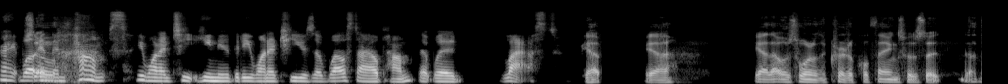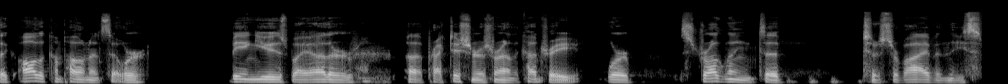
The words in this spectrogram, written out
Right. Well, so, and then pumps. He wanted to. He knew that he wanted to use a well style pump that would last. Yep. Yeah. Yeah, that was one of the critical things was that the, all the components that were being used by other uh, practitioners around the country were struggling to to survive in these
